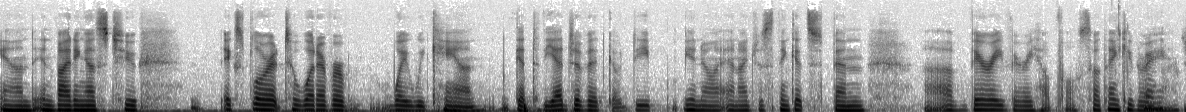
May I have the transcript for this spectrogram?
and inviting us to explore it to whatever way we can, get to the edge of it, go deep, you know, and I just think it's been uh, very, very helpful. So thank you very Great. much.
